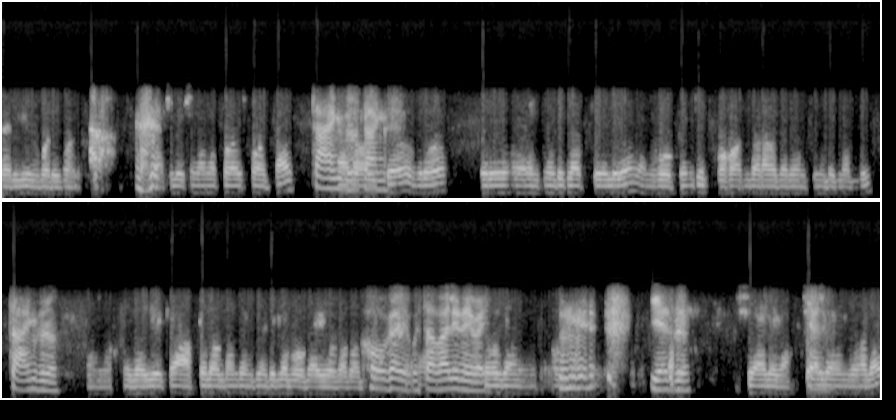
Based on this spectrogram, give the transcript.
very what do you call it? congratulations on your first podcast. Thanks and bro thanks bro तेरे इंफिनिटी क्लब के लिए I'm hoping कि बहुत बड़ा हो जाएगा इंफिनिटी क्लब भी। थैंक्स ब्रो और वही है क्या आफ्टर लॉकडाउन तो इंफिनिटी क्लब होगा ही होगा बहुत। होगा ही होगा सवाल ही नहीं भाई। होगा यस ब्रो चलेगा चल। चल। जाएँगे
